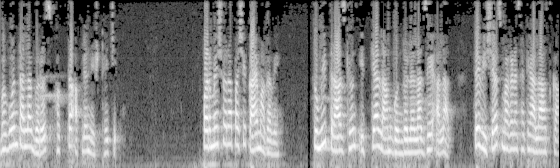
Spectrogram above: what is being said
भगवंताला गरज फक्त आपल्या निष्ठेची. परमेश्वरापाशी काय मागावे? तुम्ही त्रास घेऊन इतक्या लांब गोंदवल्याला जे आलात ते विषयच मागण्यासाठी आला आहात का?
